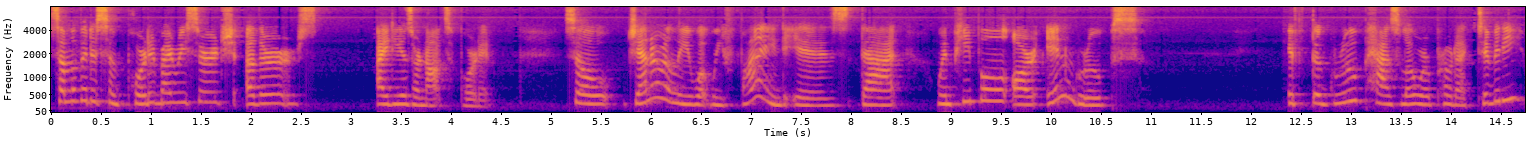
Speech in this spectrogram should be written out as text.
Some of it is supported by research, others ideas are not supported. So generally what we find is that when people are in groups, if the group has lower productivity,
